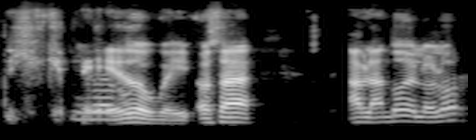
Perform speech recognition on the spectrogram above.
Dije, qué pedo, güey. O sea, hablando del olor,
